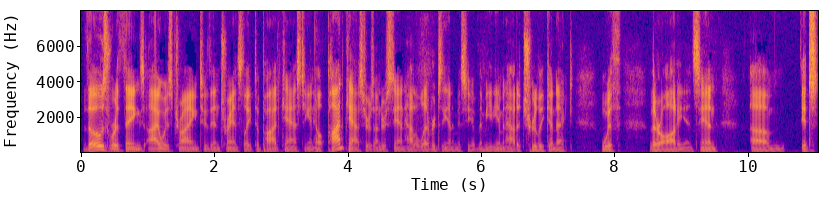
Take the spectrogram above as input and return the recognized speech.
those were things I was trying to then translate to podcasting and help podcasters understand how to leverage the intimacy of the medium and how to truly connect with their audience. And um, it's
